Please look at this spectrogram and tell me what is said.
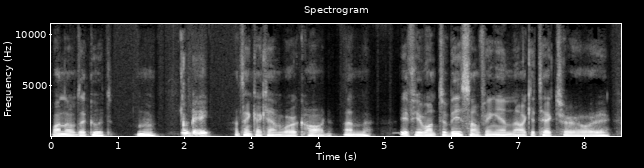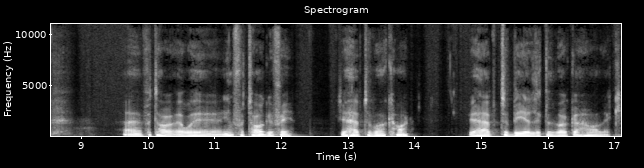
one of the good. Mm. Okay. I think I can work hard. And if you want to be something in architecture or, uh, photo- or in photography, you have to work hard. You have to be a little workaholic.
